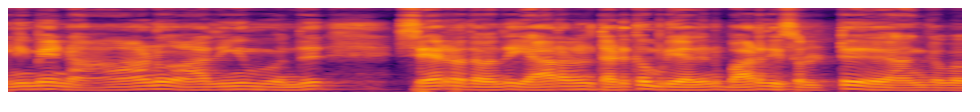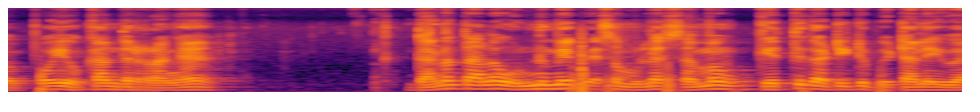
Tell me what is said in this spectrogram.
இனிமேல் நானும் ஆதியும் வந்து சேர்றதை வந்து யாராலும் தடுக்க முடியாதுன்னு பாரதி சொல்லிட்டு அங்கே போய் உட்காந்துடுறாங்க தனத்தால் ஒன்றுமே பேச முடியல. செம்ம கெத்து காட்டிட்டு போயிட்டாலே இவ.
